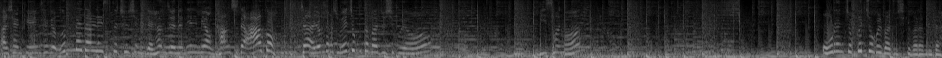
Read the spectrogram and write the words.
아시안 게임 세계 은메달리스트 출신이자 현재는 일명 강수대 악어. 자, 염정아 씨 왼쪽부터 봐주시고요. 오른쪽 끝쪽을 봐주시기 바랍니다.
